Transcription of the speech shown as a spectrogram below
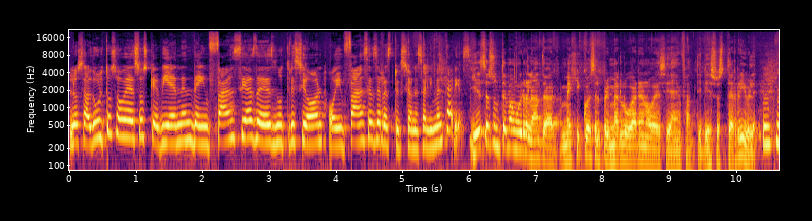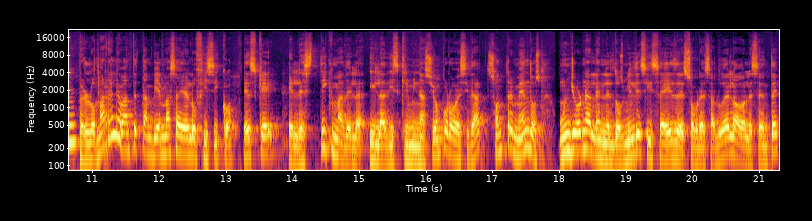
los adultos obesos que vienen de infancias de desnutrición o infancias de restricciones alimentarias. Y este es un tema muy relevante. México es el primer lugar en obesidad infantil y eso es terrible. Pero lo más relevante también, más allá de lo físico, es que el estigma de la, y la discriminación por obesidad son tremendos. Un journal en el 2016 sobre salud del adolescente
